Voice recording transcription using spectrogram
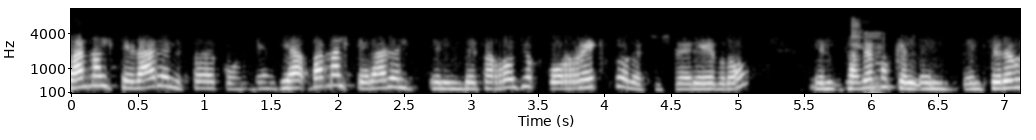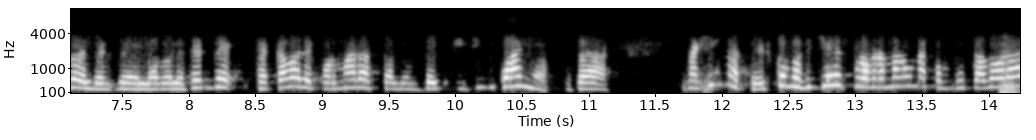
van a alterar el estado de conciencia, van a alterar el, desarrollo correcto de su cerebro. sabemos que el, cerebro del, adolescente se acaba de formar hasta los 25 años. O sea, imagínate, es como si quieres programar una computadora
